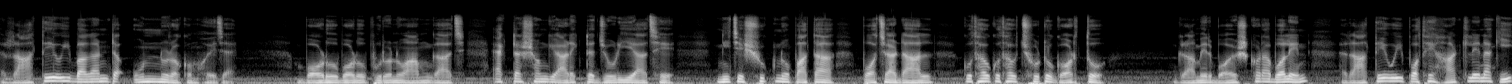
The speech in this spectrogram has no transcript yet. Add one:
রাতে ওই বাগানটা অন্যরকম হয়ে যায়। বড় বড় পুরনো আম গাছ, একটার সঙ্গে আরেকটা জড়িয়ে আছে, নিচে শুকনো পাতা, পচা ডাল, কোথাও কোথাও ছোট গর্ত। গ্রামের বয়স্করা বলেন, রাতে ওই পথে হাঁটলে নাকি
